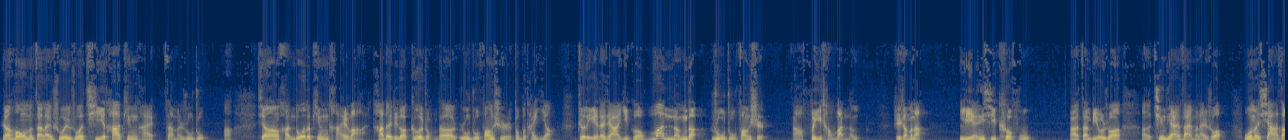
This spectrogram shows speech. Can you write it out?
然后我们再来说一说其他平台怎么入驻啊，像很多的平台吧，它的这个各种的入驻方式都不太一样。这里给大家一个万能的入驻方式啊，非常万能，是什么呢？联系客服啊，咱比如说呃蜻蜓 FM 来说，我们下载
